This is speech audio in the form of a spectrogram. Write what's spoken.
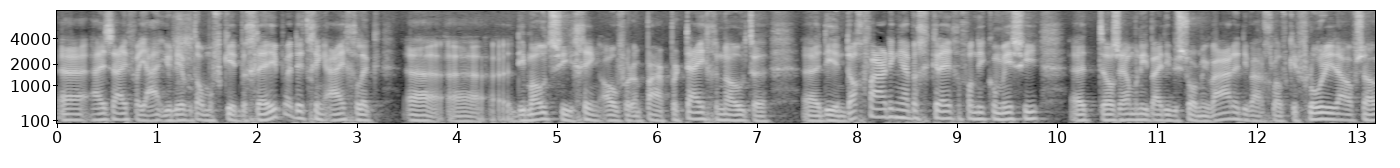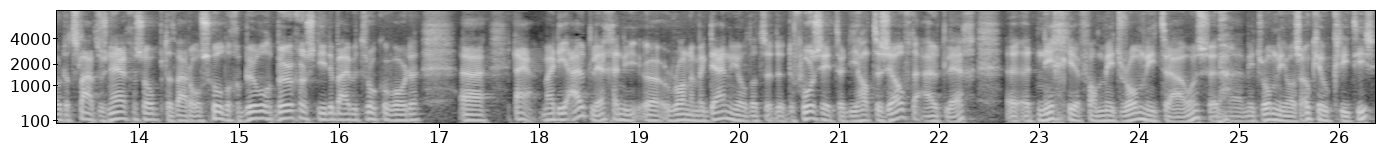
Uh, hij zei van ja, jullie hebben het allemaal verkeerd begrepen. Dit ging eigenlijk, uh, die motie ging over een paar partijgenoten die een dagvaarding hebben gekregen van die commissie. terwijl ze helemaal niet bij die bestorming waren. Die waren geloof ik in Florida of zo. Dat slaat dus nergens op. Dat waren onschuldige burgers die erbij betrokken worden. nou ja, maar die uitleg, en die Ronna McDaniel, dat, de, de, voorzitter, die had dezelfde uitleg. het nichtje van Mitt Romney trouwens. En, Mitt Romney was ook heel kritisch.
